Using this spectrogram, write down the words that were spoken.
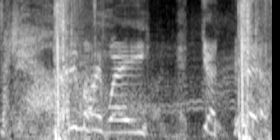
Get in my way. Get him.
